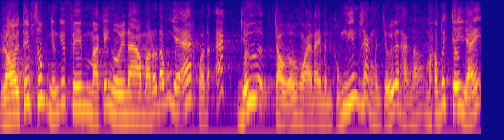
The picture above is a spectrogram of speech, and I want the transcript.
Rồi tiếp xúc những cái phim mà cái người nào mà nó đóng vai ác và nó ác dữ, trời ơi, ngoài này mình cũng nghiến răng mình chửi cái thằng đó, mà không biết chi vậy.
